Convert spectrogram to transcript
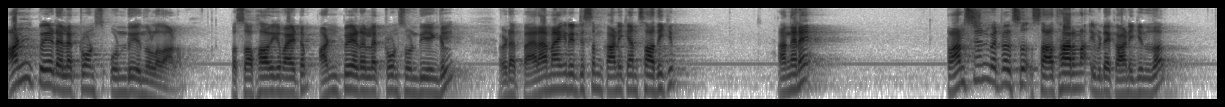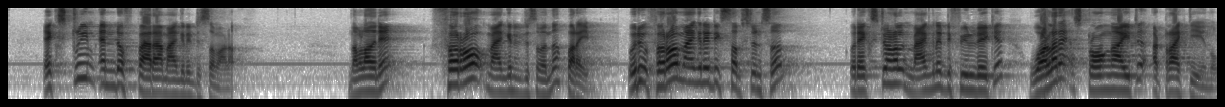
അൺപെയ്ഡ് ഇലക്ട്രോൺസ് ഉണ്ട് എന്നുള്ളതാണ്. അപ്പോൾ സ്വാഭാവികമായിട്ടും അൺപെയ്ഡ് ഇലക്ട്രോൺസ് ഉണ്ട് എങ്കിൽ അവിടെ പാരാമാഗ്നറ്റിസം കാണിക്കാൻ സാധിക്കും. അങ്ങനെ ട്രാൻസിഷൻ മെറ്റൽസ് സാധാരണ ഇവിടെ കാണിക്കുന്നത് എക്സ്ട്രീം എൻഡ് ഓഫ് പാരാമാഗ്നറ്റിസമാണ് നമ്മളതിനെ ഫെറോ മാഗ്നറ്റിസം എന്ന് പറയും. ഒരു ഫെറോ മാഗ്നറ്റിക് സബ്സ്റ്റൻസ് ഒരു എക്സ്റ്റേണൽ മാഗ്നറ്റിക് ഫീൽഡിലേക്ക് വളരെ സ്ട്രോങ് ആയിട്ട് അട്രാക്റ്റ് ചെയ്യുന്നു.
